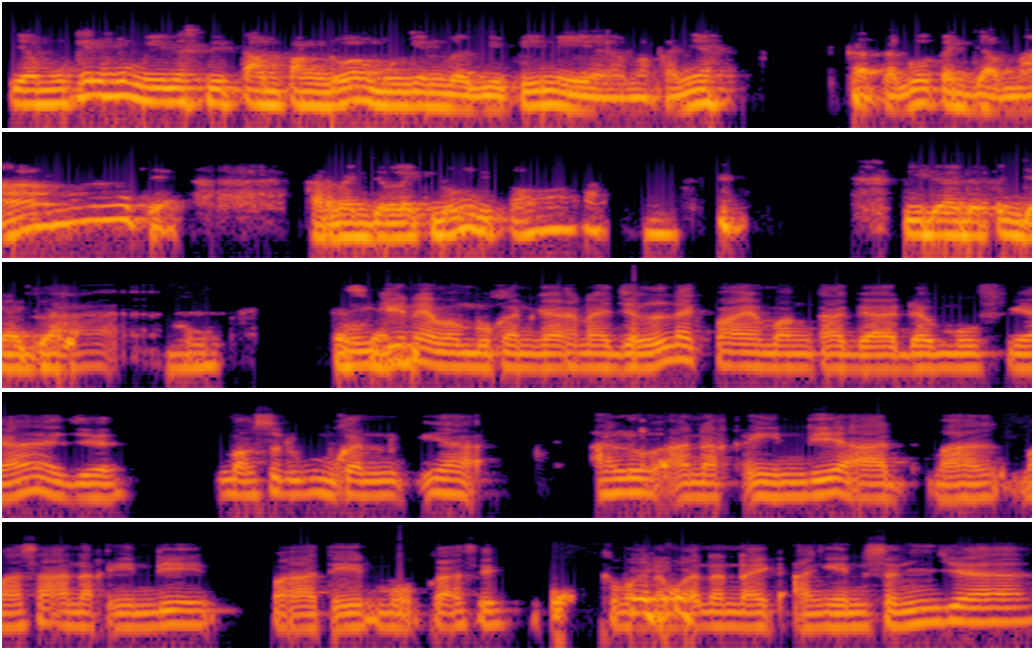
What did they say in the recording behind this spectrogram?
ya mungkin minus di tampang doang mungkin bagi Vini ya. Makanya kata gue kejam amat ya. Karena jelek dong ditolak. Tidak ada penjajahan. Nah, mungkin emang bukan karena jelek pak. Emang kagak ada move-nya aja. Maksud bukan ya alu anak indie masa anak indie perhatiin muka sih? Ke mana-mana naik angin senja.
